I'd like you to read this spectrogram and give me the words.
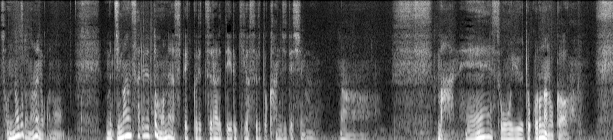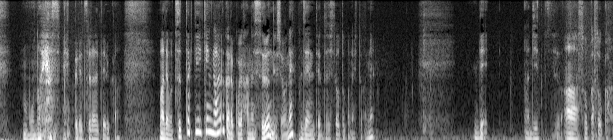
そんなことないのかな。自慢されると物やスペックで釣られている気がすると感じてしまうあまあねそういうところなのか。物やスペックで釣られてるか。まあでも釣った経験があるからこういう話するんでしょうね。前提として男の人はね。であ実ああそうかそうか。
